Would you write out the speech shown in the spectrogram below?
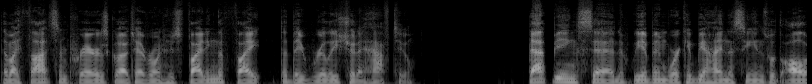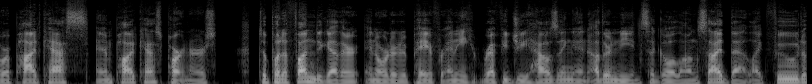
that my thoughts and prayers go out to everyone who's fighting the fight that they really shouldn't have to. That being said, we have been working behind the scenes with all of our podcasts and podcast partners to put a fund together in order to pay for any refugee housing and other needs that go alongside that, like food,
